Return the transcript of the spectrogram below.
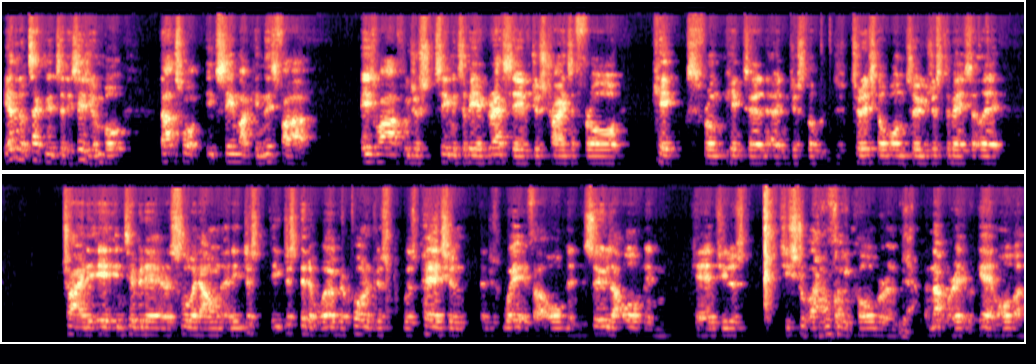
He ended up taking it to decision, but that's what it seemed like in this fight his wife was just seeming to be aggressive, just trying to throw kicks, front kicks, and, and just the traditional one two, just to basically try and i- intimidate her and slow her down. And it just it just didn't work. Her opponent just was patient and just waited for that opening. As soon as that opening came, she just she struck like a fucking cobra, and Yeah. and that were it. It was game over.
